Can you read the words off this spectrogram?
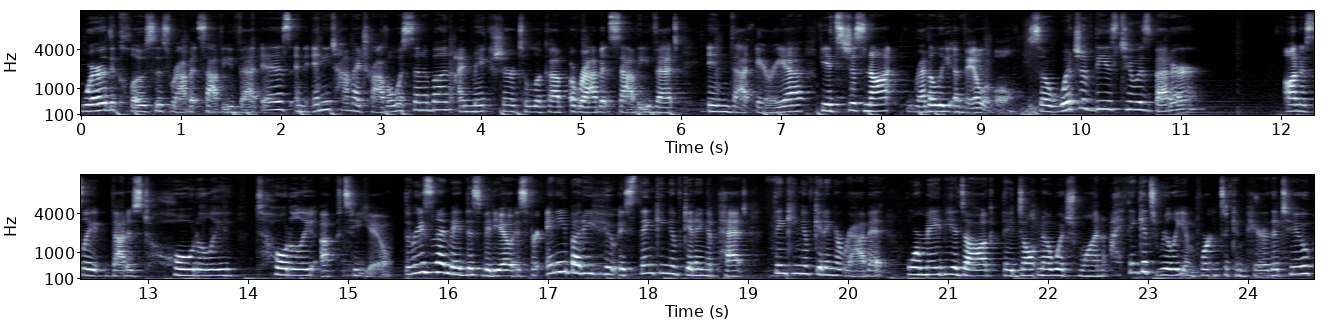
where the closest rabbit savvy vet is. And anytime I travel with Cinnabun, I make sure to look up a rabbit savvy vet in that area. It's just not readily available. So which of these two is better? Honestly, that is totally, totally up to you. The reason I made this video is for anybody who is thinking of getting a pet, thinking of getting a rabbit, or maybe a dog, they don't know which one. I think it's really important to compare the two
